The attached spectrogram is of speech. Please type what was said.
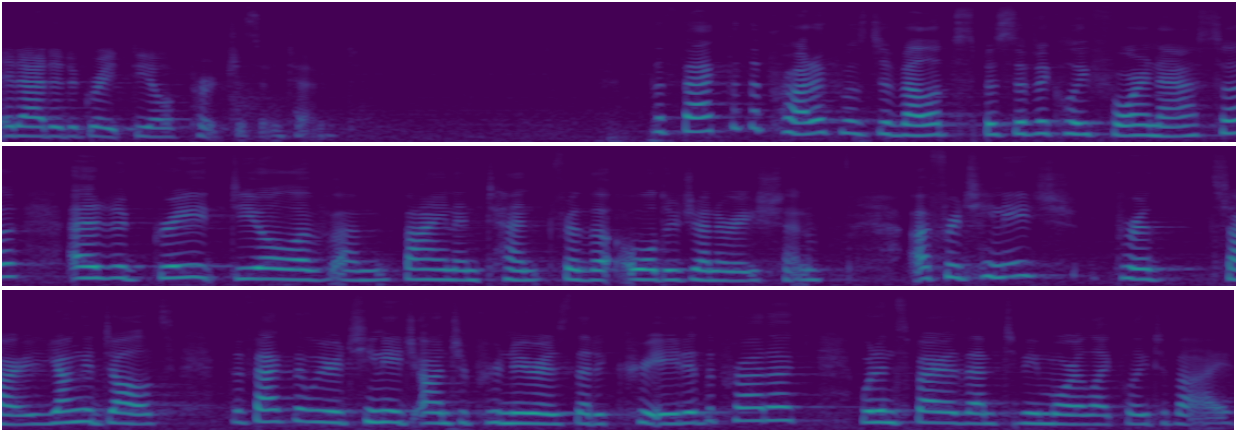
it added a great deal of purchase intent. The fact that the product was developed specifically for NASA added a great deal of um, buying intent for the older generation. Uh, for teenage, for sorry, young adults, the fact that we were teenage entrepreneurs that had created the product would inspire them to be more likely to buy.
